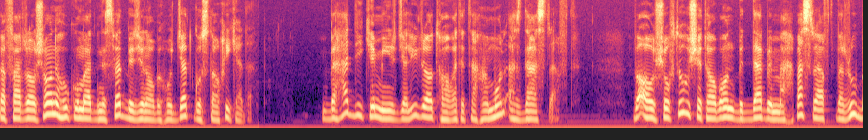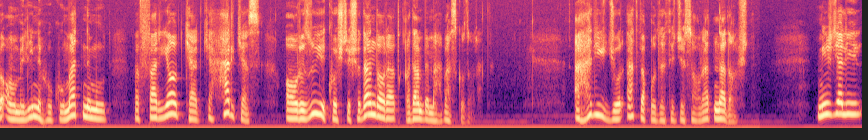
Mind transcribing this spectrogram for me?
و فراشان حکومت نسبت به جناب حجت گستاخی کردند. به حدی که میر جلیل را طاقت تحمل از دست رفت و آشفته و شتابان به درب محبس رفت و رو به عاملین حکومت نمود و فریاد کرد که هر کس آرزوی کشته شدن دارد قدم به محبس گذارد. احدی جرأت و قدرت جسارت نداشت. میر جلیل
